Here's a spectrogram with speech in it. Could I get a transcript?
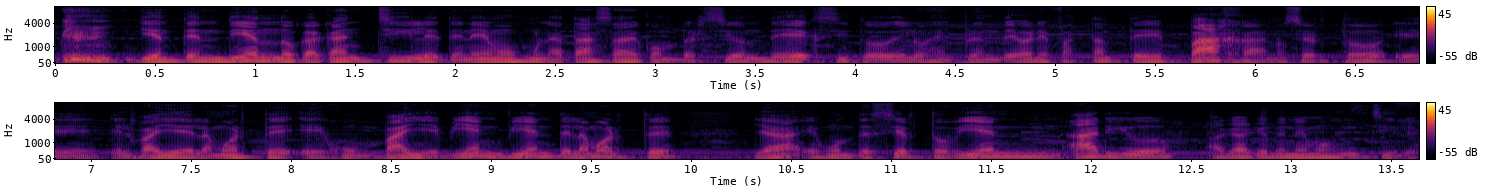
y entendiendo que acá en Chile tenemos una tasa de conversión de éxito de los emprendedores bastante baja, ¿no es cierto? el Valle de la Muerte es un valle bien, bien de la muerte ¿ya? Es un desierto bien árido acá que tenemos en Chile.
